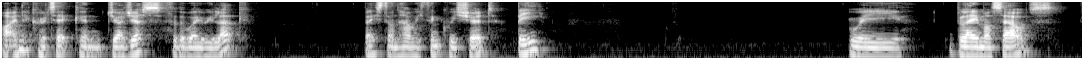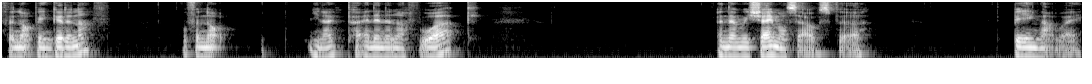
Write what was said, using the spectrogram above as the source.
our inner critic can judge us for the way we look based on how we think we should be. We blame ourselves for not being good enough or for not, you know, putting in enough work. And then we shame ourselves for being that way.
